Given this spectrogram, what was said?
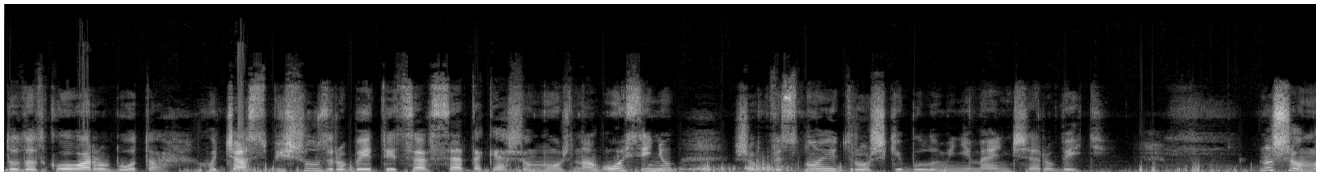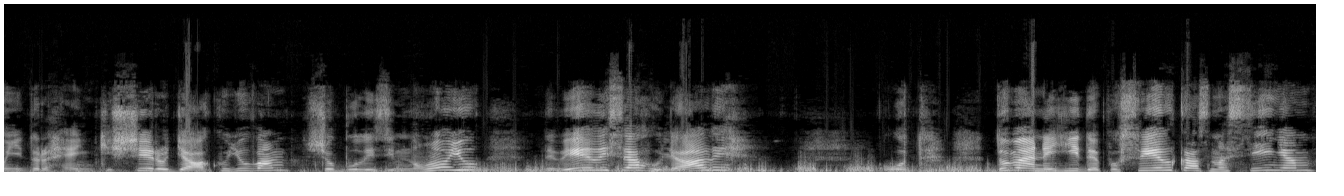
додаткова робота. Хоча спішу зробити це все таке, що можна осінню, щоб весною трошки було мені менше робити. Ну що, мої дорогенькі, щиро дякую вам, що були зі мною, дивилися, гуляли. От, до мене їде посилка з насінням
